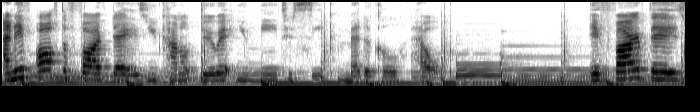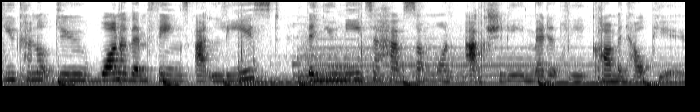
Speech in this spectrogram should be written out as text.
And if after five days you cannot do it, you need to seek medical help. If five days you cannot do one of them things at least, then you need to have someone actually medically come and help you.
